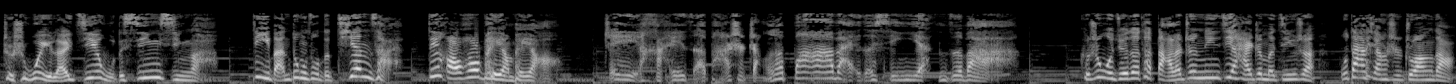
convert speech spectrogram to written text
这是未来街舞的新星啊！地板动作的天才。得好好培养培养，这孩子怕是长了八百个心眼子吧？可是我觉得他打了镇定剂还这么精神，不大像是装的，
